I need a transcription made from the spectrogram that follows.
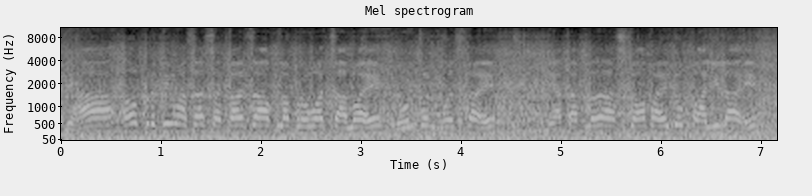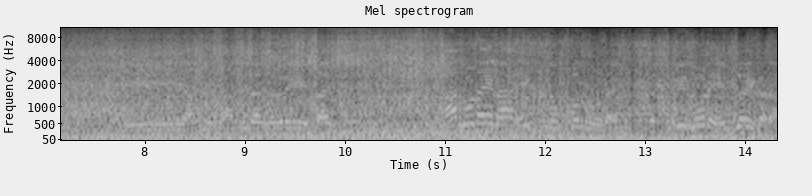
आणि हा अप्रतिम असा सकाळचा आपला प्रवास चालू आहे. रोड पण मस्त आहे. आणि आता आपला स्टॉप आहे तो पालीला आहे. आणि आपले साथीदार सगळे येत आहेत. आणि हा रोड आहे ना एक नंबर रोड आहे. तर तुम्ही रोड एन्जॉय करा.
